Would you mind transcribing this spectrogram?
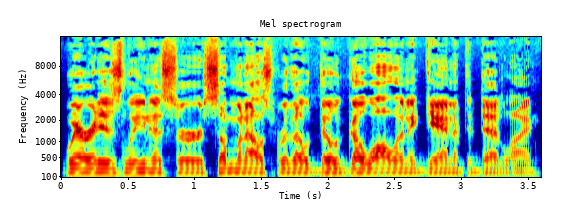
where it is Linus or someone else where they'll they'll go all in again at the deadline?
